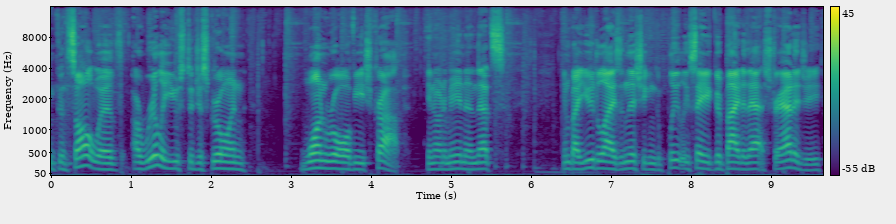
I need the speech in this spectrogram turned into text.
and consult with are really used to just growing one row of each crop. You know what I mean? And that's And by utilizing this, you can completely say goodbye to that strategy.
